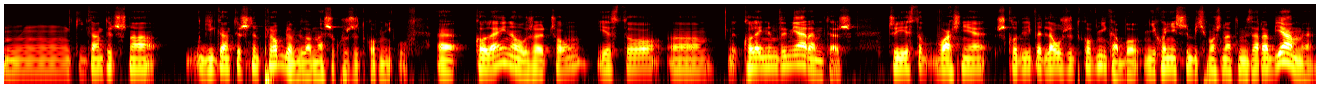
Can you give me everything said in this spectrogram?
mm, gigantyczna gigantyczny problem dla naszych użytkowników. E, Kolejną rzeczą jest to, e, kolejnym wymiarem też, czy jest to właśnie szkodliwe dla użytkownika, bo niekoniecznie być może na tym zarabiamy,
